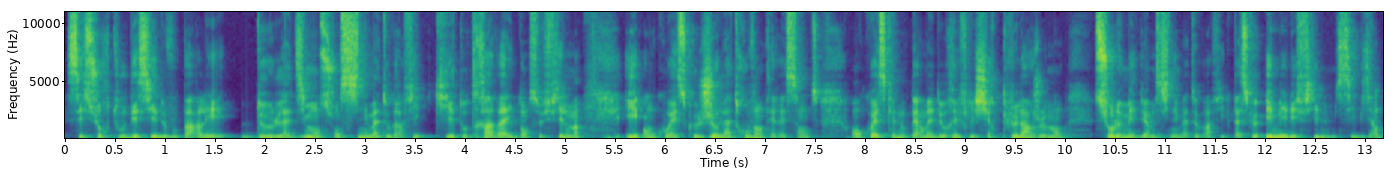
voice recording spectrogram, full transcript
c'est surtout d'essayer de vous parler de la dimension cinématographique qui est au travail dans ce film, et en quoi est-ce que je la trouve intéressante, en quoi est-ce qu'elle nous permet de réfléchir plus largement sur le médium cinématographique. Parce que aimer les films, c'est bien,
